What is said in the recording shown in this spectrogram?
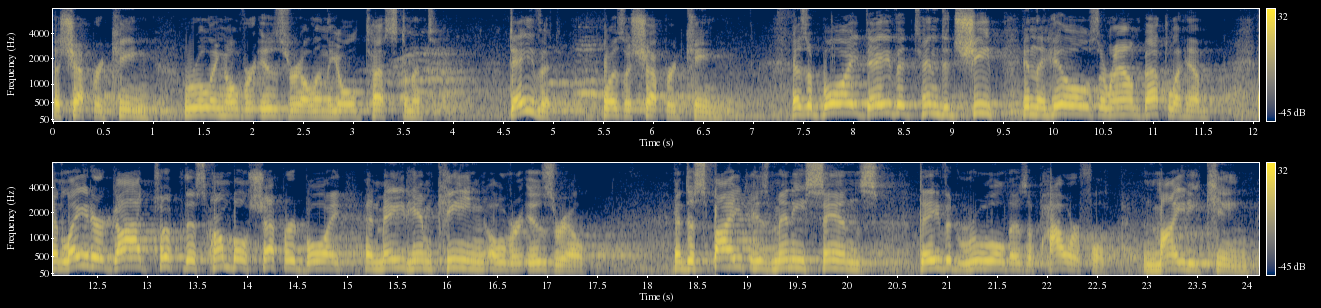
a shepherd king ruling over Israel in the Old Testament. David was a shepherd king. As a boy, David tended sheep in the hills around Bethlehem. And later, God took this humble shepherd boy and made him king over Israel. And despite his many sins, David ruled as a powerful and mighty king.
